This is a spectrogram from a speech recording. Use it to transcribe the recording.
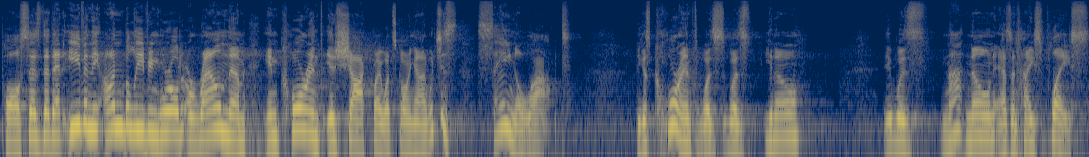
Paul says, that, that even the unbelieving world around them in Corinth is shocked by what's going on, which is saying a lot. Because Corinth was, was, you know, it was not known as a nice place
